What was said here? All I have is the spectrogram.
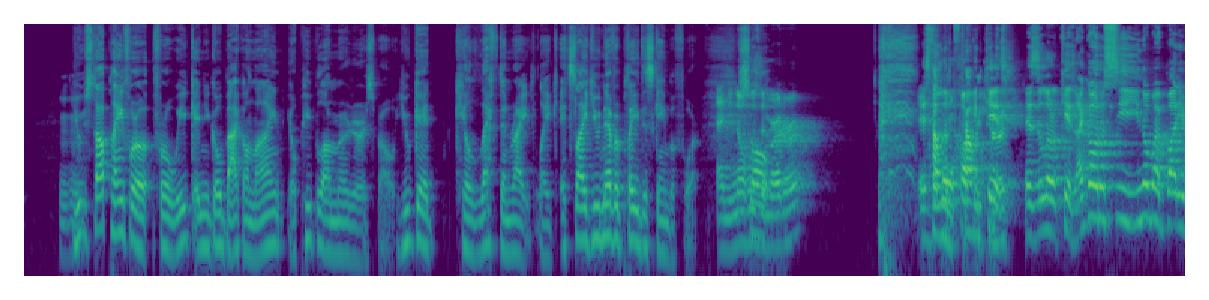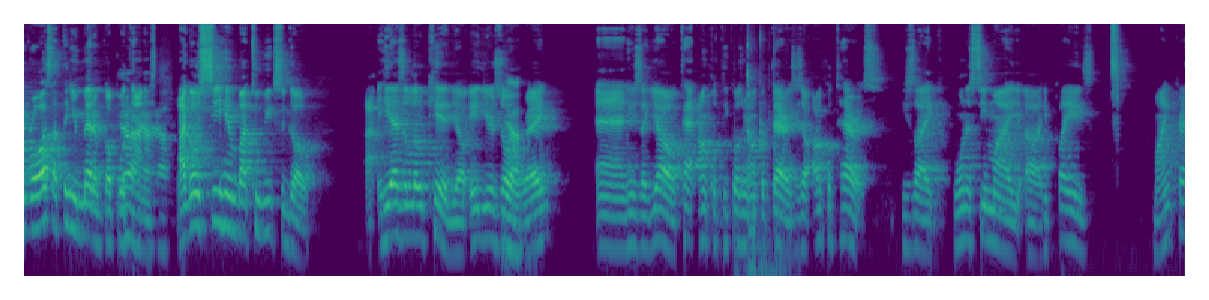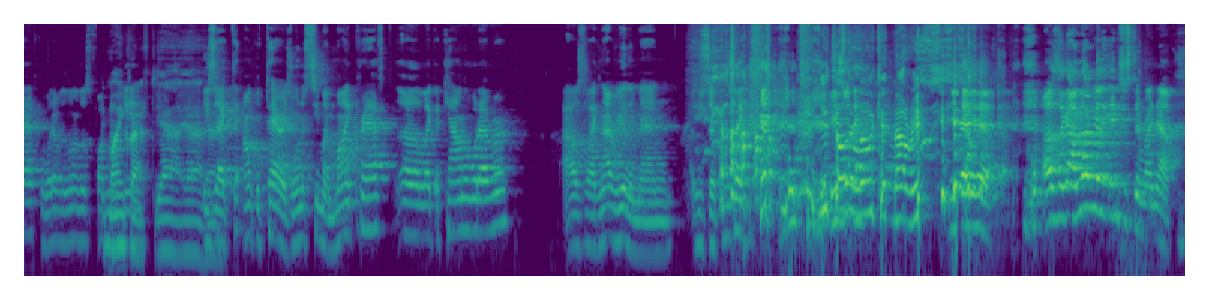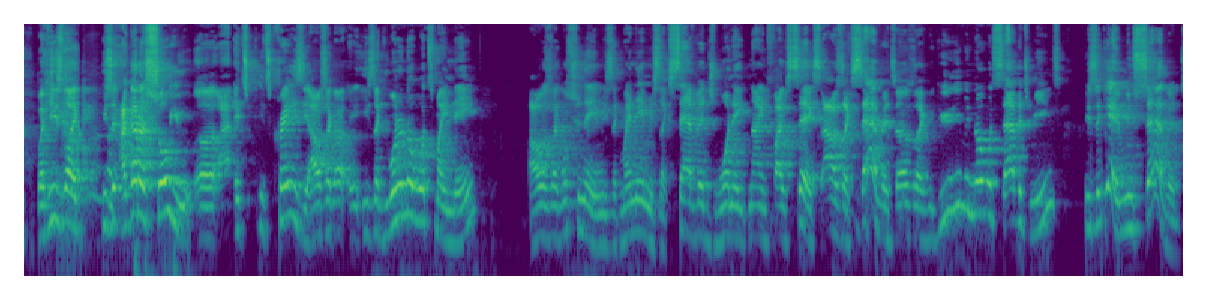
Mhm. You stop playing for a, for a week and you go back online. Yo, people are murderers, bro. You get killed left and right. Like it's like you never played this game before. and you know who's the murderer? It's the little tell fucking kids. Terrence. It's the little kids. I go to see, you know, my buddy Ross. I think you met him a couple Yeah, of times. yeah. I go see him about two weeks ago. Uh, he has a little kid, yo, eight years old, right? And he's like, "Yo, Ta- Uncle," he calls me Uncle Taras. He's like, "Uncle Taras." He's like, "You want to see my?" Uh, he plays Minecraft or whatever, one of those fucking games. Minecraft, yeah, yeah. He's yeah. like, Uncle Taras, you want to see my Minecraft uh, like account or whatever? I was like, not really, man. He's like, he's like, you told like- little kid not really. yeah, yeah. I was like, I'm not really interested right now. But he's like, he's like, I gotta show you. Uh, it's it's crazy. I was like, uh, he's like, you want to know what's my name? I was like, what's your name? He's like, my name is like Savage one eight nine five six. I was like, Savage. I was like, do you even know what Savage means? He's like, yeah, it means Savage.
